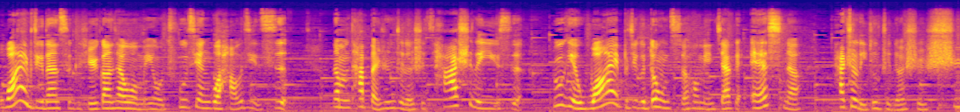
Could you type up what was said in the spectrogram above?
wipe 这个单词其实刚才我们有出现过好几次。那么它本身指的是擦拭的意思。如果给 wipe 这个动词后面加个 s 呢，它这里就指的是湿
